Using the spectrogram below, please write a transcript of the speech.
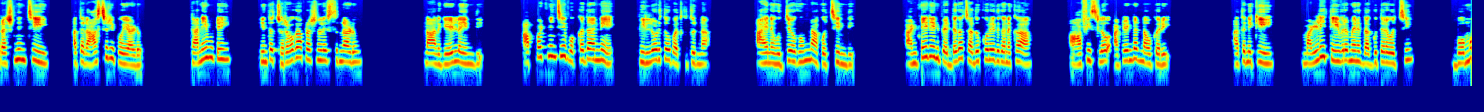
ప్రశ్నించి అతడు ఆశ్చర్యపోయాడు. తనేమిటి ఇంత చొరవగా ప్రశ్నలిస్తున్నాడు? నాలుగేళ్ళయింది. అప్పట్నుంచి ఒక్కదాన్నే పిల్లోడితో బతుకుతున్నా. ఆయన ఉద్యోగం నాకొచ్చింది. అంటే నేను పెద్దగా చదువుకోలేదు గనక ఆఫీస్లో అటెండర్ నౌకరి. అతనికి మళ్ళీ తీవ్రమైన దగ్గుతెర వచ్చి బొమ్మ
